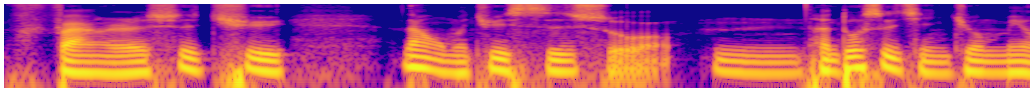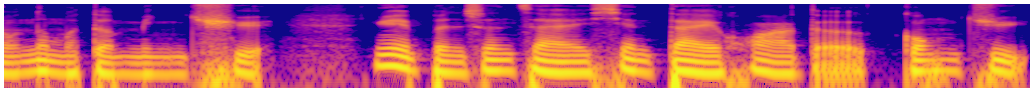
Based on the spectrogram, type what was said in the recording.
反而是去让我们去思索，嗯，很多事情就没有那么的明确，因为本身在现代化的工具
